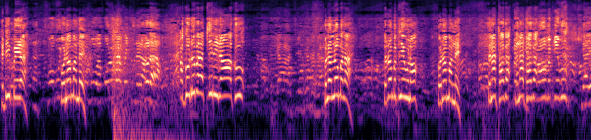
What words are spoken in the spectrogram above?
ဂတိပေးတယ်ကိုနမနေကိုကိုလိုပဲပြနေတာဟုတ်လားအခုတို့ပဲပြည်နေတာအခုဘယ်လိုလုံးမလားတော်တော်မပြေဘူးနော်ခုနမနေတနထားကတနထားကမပြင်းဘူးရရ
